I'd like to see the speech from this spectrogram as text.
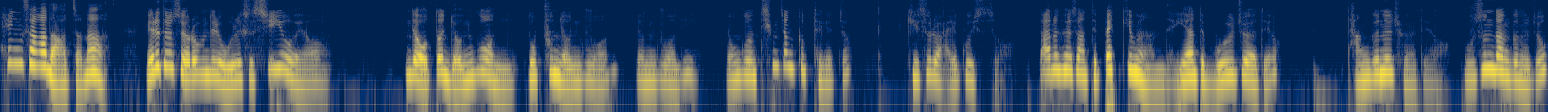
행사가 나왔잖아. 예를 들어서 여러분들이 올릭스 CEO예요. 근데 어떤 연구원이 높은 연구원, 연구원이 연구원 팀장급 되겠죠? 기술을 알고 있어. 다른 회사한테 뺏기면 안 돼. 얘한테 뭘 줘야 돼요? 당근을 줘야 돼요. 무슨 당근을 줘?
